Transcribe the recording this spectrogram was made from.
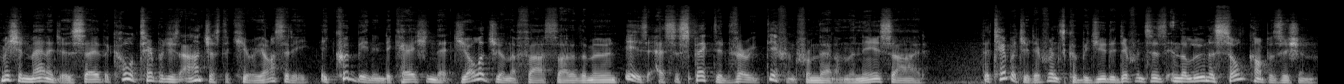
Mission managers say the cold temperatures aren't just a curiosity. It could be an indication that geology on the far side of the moon is, as suspected, very different from that on the near side. The temperature difference could be due to differences in the lunar salt composition.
